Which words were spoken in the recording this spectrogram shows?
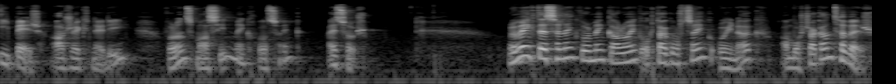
տիպեր արժեքների, որոնց մասին մենք խոսենք այսօր։ Ուրեմն մենք տեսել ենք, որ մենք կարող ենք օգտագործենք օրինակ ամբողջական թվեր,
